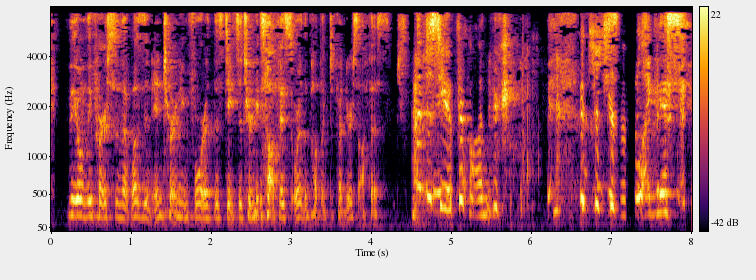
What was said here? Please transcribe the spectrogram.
the only person that wasn't interning for the state's attorney's office or the public defender's office. I'm just here for fun. just like this.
